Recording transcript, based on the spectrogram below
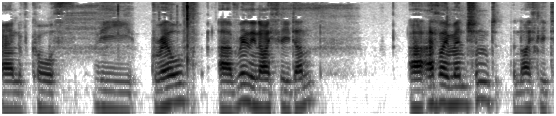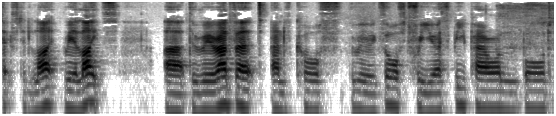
and of course the grills, uh, really nicely done. Uh, as I mentioned, the nicely textured light, rear lights, uh, the rear advert, and of course the rear exhaust, free USB power on board.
